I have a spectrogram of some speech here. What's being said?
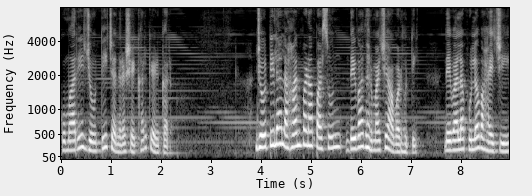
कुमारी ज्योती चंद्रशेखर केळकर. ज्योतीला लहानपणापासून देवाधर्माची आवड होती. देवाला फुलं वाहायची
